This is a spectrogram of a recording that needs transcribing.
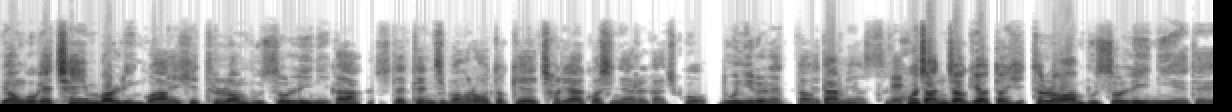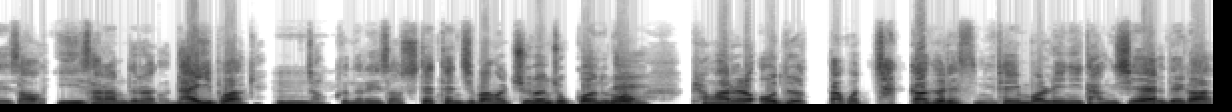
영국의 체인벌린과 히틀러 무솔리니가 수데텐 지방을 어떻게 처리할 것이냐를 가지고 논의를 했던 회담이었어요. 네. 호전적이었던 히틀러와 무솔리니에 대해서 이 사람들은 나이브하게 음. 접근을 해서 수데텐 지방을 주는 조건으로 네. 평화를 얻었다고 착각을 했습니다. 체인벌린이 당시에 내가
